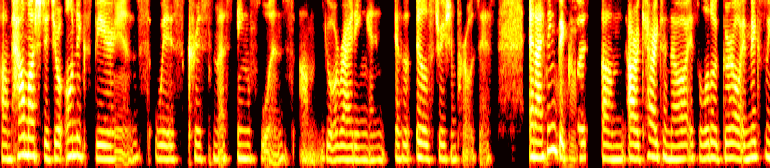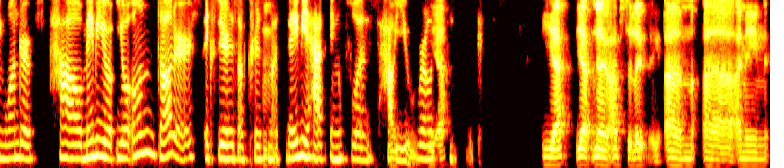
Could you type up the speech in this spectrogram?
Um, how much did your own experience with Christmas influence um, your writing and il- illustration process. And I think mm-hmm. because um, our character Noah is a little girl, it makes me wonder how maybe your, your own daughter's experience of Christmas mm. maybe have influenced how you wrote. Yeah. Yeah, yeah, no, absolutely. Um, uh, I mean,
